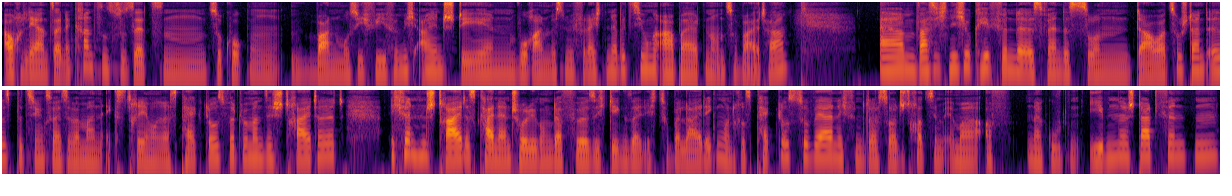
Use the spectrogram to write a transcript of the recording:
auch lernt, seine Grenzen zu setzen, zu gucken, wann muss ich wie für mich einstehen, woran müssen wir vielleicht in der Beziehung arbeiten und so weiter. Ähm, was ich nicht okay finde, ist, wenn das so ein Dauerzustand ist, beziehungsweise wenn man extrem respektlos wird, wenn man sich streitet. Ich finde, ein Streit ist keine Entschuldigung dafür, sich gegenseitig zu beleidigen und respektlos zu werden. Ich finde, das sollte trotzdem immer auf einer guten Ebene stattfinden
